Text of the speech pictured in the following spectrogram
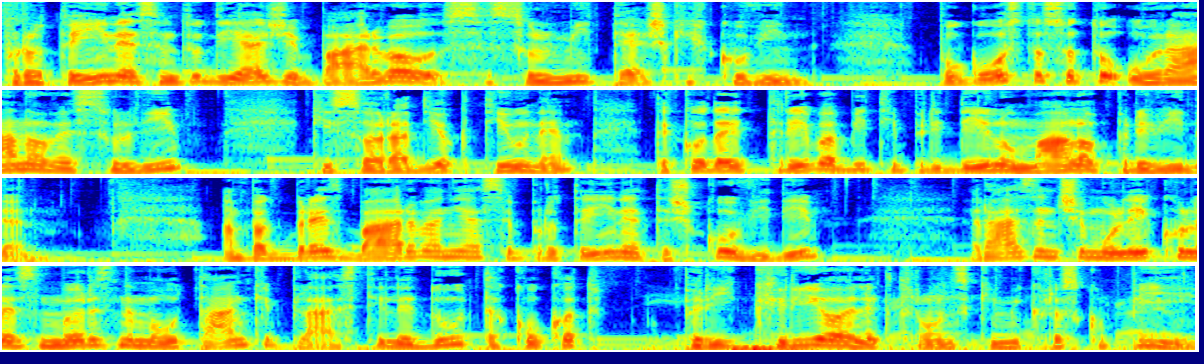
Proteine sem tudi jaz že barval s solmi težkih kovin. Pogosto so to uranove soli, ki so radioaktivne, tako da je treba biti pri delu malo previden. Ampak brez barvanja se proteine težko vidi, razen če molekule zmrznemo v tanki plasti ledu, tako kot pri krioelektronski mikroskopiji.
